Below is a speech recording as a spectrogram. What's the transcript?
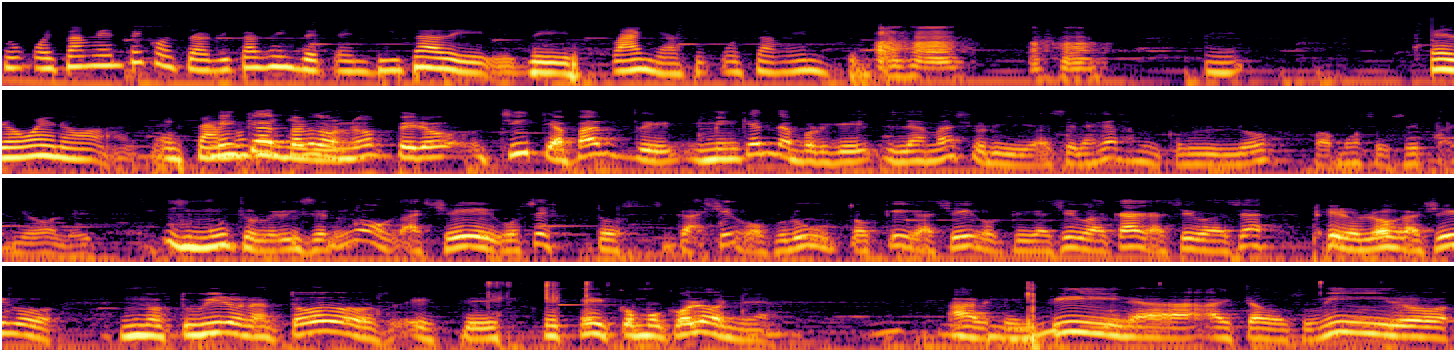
supuestamente Costa Rica se independiza de, de España, supuestamente. ajá, ajá. Sí. Pero bueno, estamos Me en encanta, perdón, ¿no? Pero chiste aparte, me encanta porque la mayoría se la agarran con los famosos españoles. Y muchos le dicen, no, gallegos, estos gallegos brutos, qué gallegos, qué gallego acá, gallego allá. Pero los gallegos nos tuvieron a todos este, como colonia. A Argentina, a Estados Unidos,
